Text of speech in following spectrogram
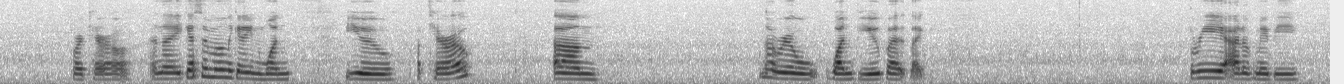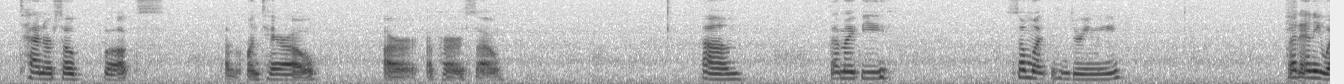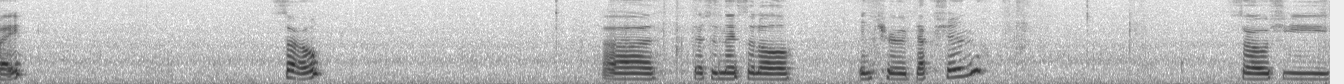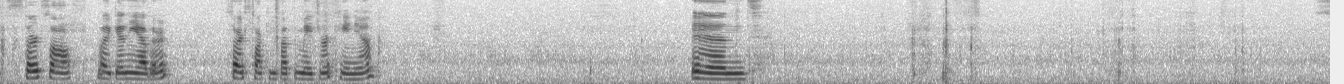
for tarot, and I guess I'm only getting one view of tarot. Um, not real one view, but like three out of maybe ten or so books of, on tarot are of her, so um, that might be somewhat hindering me. But anyway, so uh, there's a nice little introduction. So she starts off like any other, starts talking about the major arcana. And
